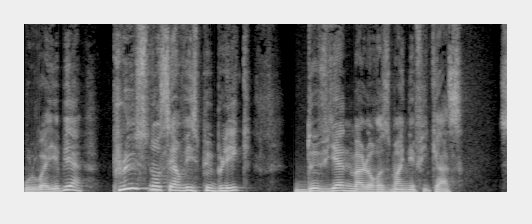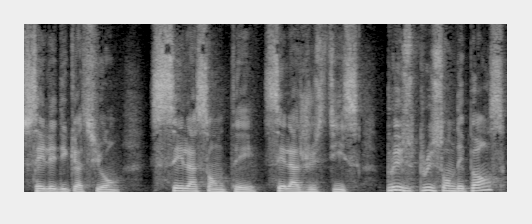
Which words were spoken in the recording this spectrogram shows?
vous le voyez bien, plus nos services publics deviennent malheureusement inefficaces. C'est l'éducation, c'est la santé, c'est la justice. Plus, plus on dépense,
